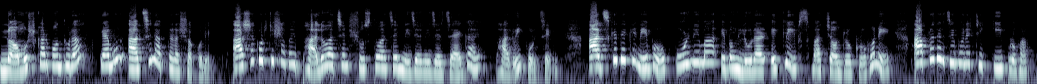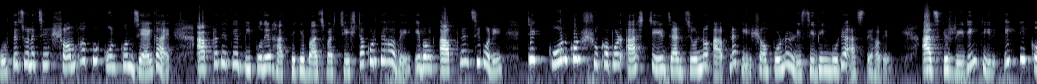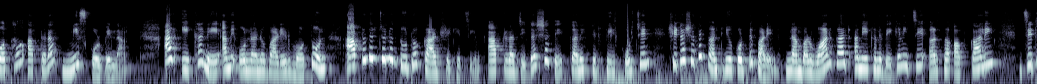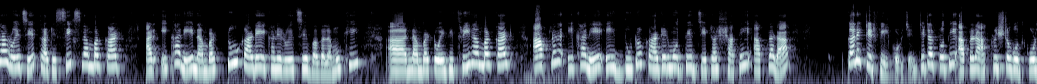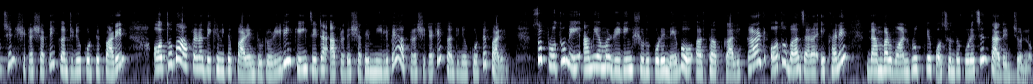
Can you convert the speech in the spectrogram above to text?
নমস্কার বন্ধুরা, কেমন আছেন আপনারা সকলে? আশা করছি সবাই ভালো আছেন, সুস্থ আছেন, নিজের নিজের জায়গায় ভালোই করছেন। আজকে দেখে নেব পূর্ণিমা এবং লুনার এক্লিপস বা চন্দ্রগ্রহণে আপনাদের জীবনে ঠিক কী প্রভাব পড়তে চলেছে, সম্ভাব্য কোন কোন জায়গায় আপনাদেরকে বিপদের হাত থেকে বাঁচবার চেষ্টা করতে হবে এবং আপনার জীবনে ঠিক কোন কোন সুখবর আসছে যার জন্য আপনাকে সম্পূর্ণ রিসিভিং মুডে আসতে হবে। আজকের রিডিংটির একটি কথাও আপনারা মিস করবেন না। আর এখানে আমি অন্যান্য বারের মতন আপনাদের জন্য দুটো কার্ড রেখেছি। আপনারা যেটার সাথে কানেক্টেড ফিল করছেন, সেটার সাথে কন্টিনিউ করতে পারেন। নাম্বার ওয়ান কার্ড আমি এখানে দেখে নিচ্ছি আর্থ অফ কালি যেটা রয়েছে থার্টি সিক্স নাম্বার কার্ড আর এখানে নাম্বার টু কার্ডে এখানে রয়েছে Bagalamukhi number twenty three number card আপনারা এখানে এই দুটো কার্ডের মধ্যে যেটার সাথেই আপনারা কানেক্টেড ফিল করছেন, যেটার প্রতি আপনারা আকৃষ্ট বোধ করছেন, সেটার সাথেই কন্টিনিউ করতে পারেন, অথবা আপনারা দেখে নিতে পারেন দুটো রিডিংকেই যেটা আপনাদের সাথে মিলবে, আপনারা সেটাকে কন্টিনিউ করতে পারেন। সো প্রথমেই আমি আমার রিডিং শুরু করে নেব অর্থাৎ কালি কার্ড অথবা যারা এখানে নাম্বার ওয়ান গ্রুপকে পছন্দ করেছেন তাদের জন্য।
